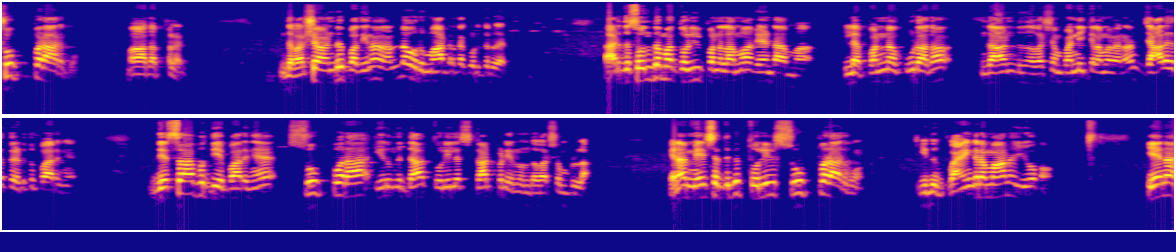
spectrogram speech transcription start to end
சூப்பரா இருக்கும். மாத பலன் இந்த வருஷம் ஆண்டு பாத்தீங்கன்னா நல்ல ஒரு மாற்றத்தை கொடுத்துருவார். அடுத்து சொந்தமா தொழில் பண்ணலாமா வேண்டாமா? இல்ல பண்ண கூடாதா இந்த ஆண்டு இந்த வருஷம் பண்ணிக்கலாமா வேணாம் ஜாதகத்தை எடுத்து பாருங்க. திசாபுத்தியை பாருங்க. சூப்பரா இருந்துட்டா தொழிலை ஸ்டார்ட் பண்ணிடணும் இந்த வருஷம் ஃபுல்லா ஏன்னா மேஷத்துக்கு தொழில் சூப்பரா இருக்கும். இது பயங்கரமான யோகம். ஏன்னா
